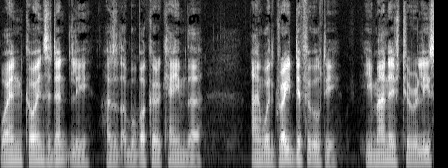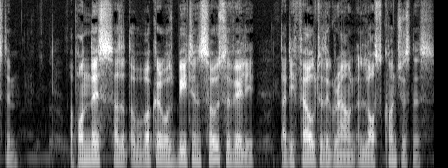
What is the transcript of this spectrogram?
when coincidentally Hazrat Abu Bakr came there and with great difficulty he managed to release them. Upon this, Hazrat Abu Bakr was beaten so severely that he fell to the ground and lost consciousness.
